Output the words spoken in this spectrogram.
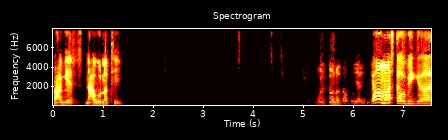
ભાગે નાવું નથી બોલતો નતો, કેવો મસ્ત ઊભી ગયો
